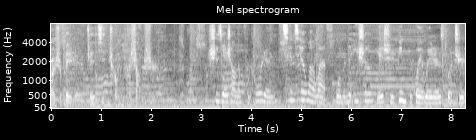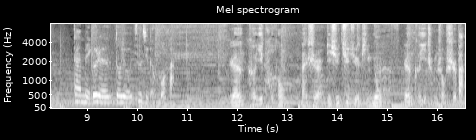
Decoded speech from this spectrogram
而是被人真心诚意的赏识。世界上的普通人千千万万，我们的一生也许并不会为人所知，但每个人都有自己的活法。人可以普通，但是必须拒绝平庸；人可以承受失败，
